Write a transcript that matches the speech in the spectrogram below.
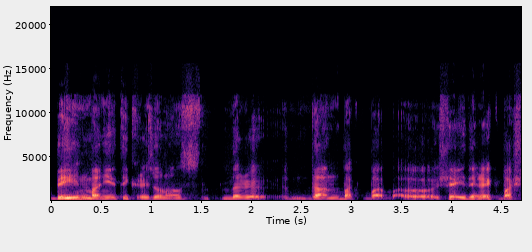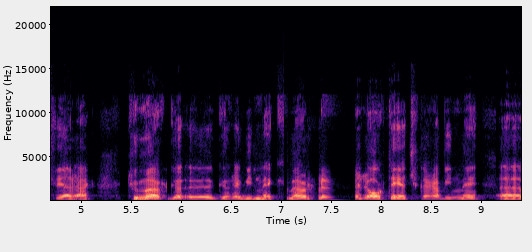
beyin manyetik rezonanslarından bak, ba- e, şey ederek başlayarak tümör gö- e, görebilmek, tümörleri ortaya çıkarabilme e,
